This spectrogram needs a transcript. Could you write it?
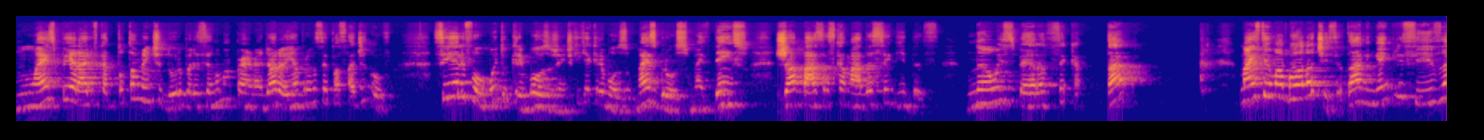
Não é esperar ele ficar totalmente duro, parecendo uma perna de aranha, para você passar de novo. Se ele for muito cremoso, gente, o que é cremoso? Mais grosso, mais denso, já passa as camadas seguidas. Não espera secar, tá? Mas tem uma boa notícia, tá? Ninguém precisa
